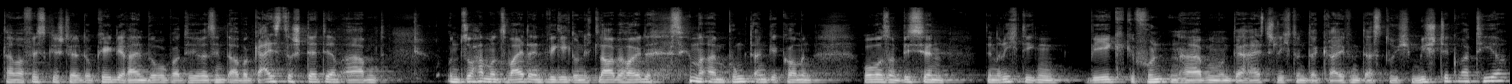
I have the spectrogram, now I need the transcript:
Da haben wir festgestellt, okay, die reinen Büroquartiere sind aber Geisterstädte am Abend. Und so haben wir uns weiterentwickelt und ich glaube, heute sind wir an einem Punkt angekommen, wo wir so ein bisschen den richtigen Weg gefunden haben und der heißt schlicht und ergreifend das durchmischte Quartier,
